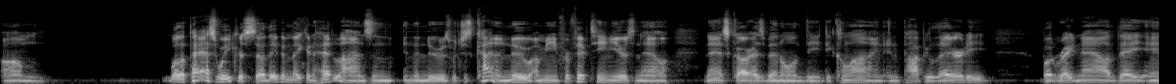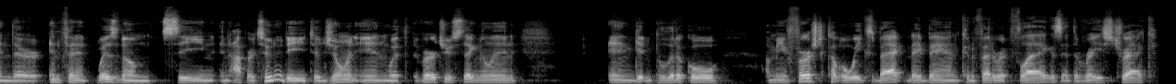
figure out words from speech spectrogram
Um, well, the past week or so, they've been making headlines in, in the news, which is kind of new. I mean, for 15 years now, NASCAR has been on the decline in popularity, but right now, they, in their infinite wisdom, see an opportunity to join in with virtue signaling and getting political. I mean, first a couple weeks back, they banned Confederate flags at the racetrack,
